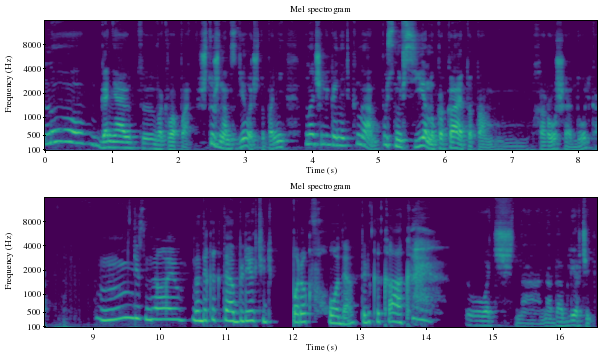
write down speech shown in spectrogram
но гоняют э, в аквапарк. Что же нам сделать, чтобы они начали гонять к нам? Пусть не все, но какая-то там хорошая долька. Не знаю. Надо как-то облегчить порог входа. Только как? Точно, надо облегчить.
